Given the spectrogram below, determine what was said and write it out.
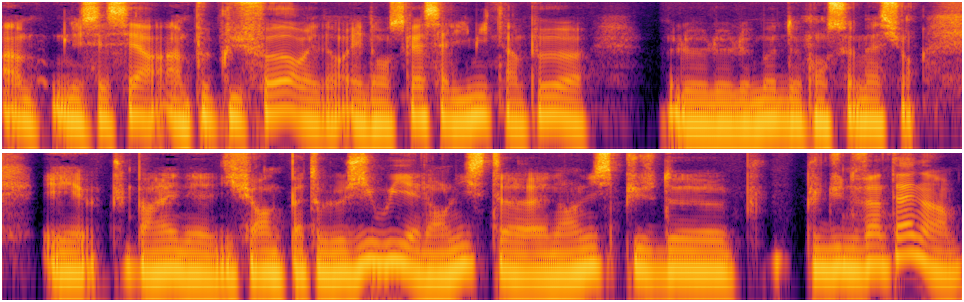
un, nécessaire un peu plus fort et dans, et dans, ce cas ça limite un peu euh, le, le, mode de consommation. Et tu parlais des différentes pathologies. Oui elle en liste elle en liste plus de plus d'une vingtaine.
